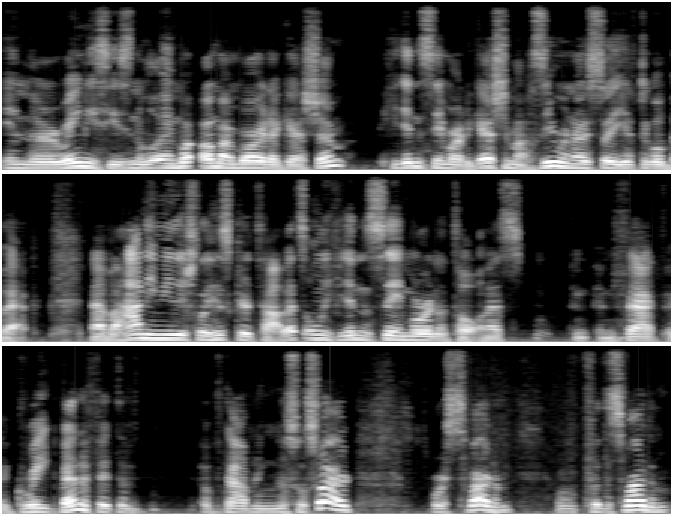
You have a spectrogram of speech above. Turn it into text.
in the rainy season, he didn't say Marad Geshem, Machzirun, so you have to go back. Now, Vahani Lehisker Ta, that's only if he didn't say Marad at all. And that's, in, in, fact, a great benefit of, of davening Nusel Svard, or Svardim, for the Svardim,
